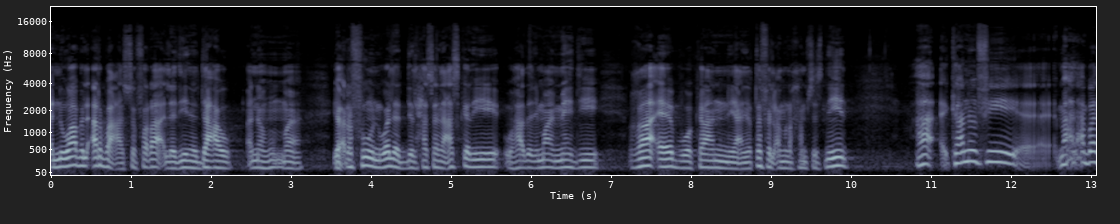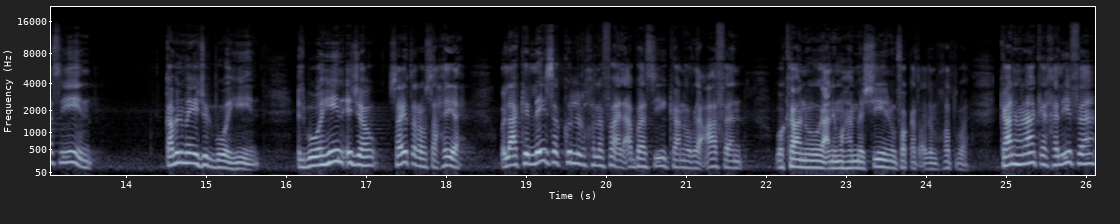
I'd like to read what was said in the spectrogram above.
النواب الأربعة السفراء الذين دعوا أنهم يعرفون ولد للحسن العسكري وهذا الإمام المهدي غائب وكان يعني طفل عمره خمس سنين. كانوا في مع العباسيين قبل ما يجوا البويهيين البويهيين إجوا سيطروا صحيح ولكن ليس كل الخلفاء العباسيين كانوا ضعافا وكانوا يعني مهمشين وفقط عندهم خطبة. كان هناك خليفة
